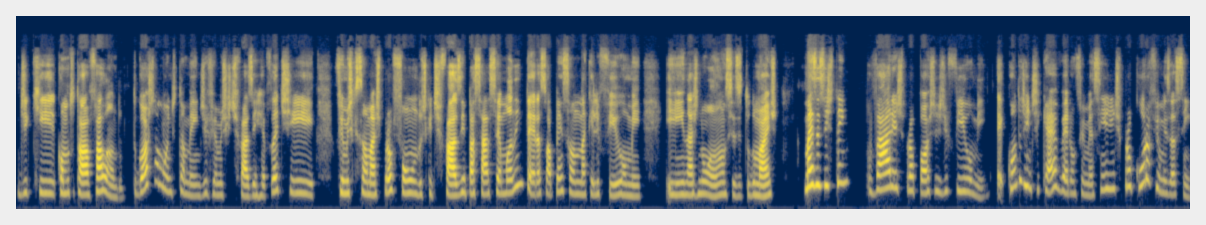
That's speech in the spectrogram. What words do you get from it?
de que, como tu estava falando, tu gosta muito também de filmes que te fazem refletir, filmes que são mais profundos, que te fazem passar a semana inteira só pensando naquele filme e nas nuances e tudo mais. Mas existem várias propostas de filme. É, Quando a gente quer ver um filme assim, a gente procura filmes assim.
